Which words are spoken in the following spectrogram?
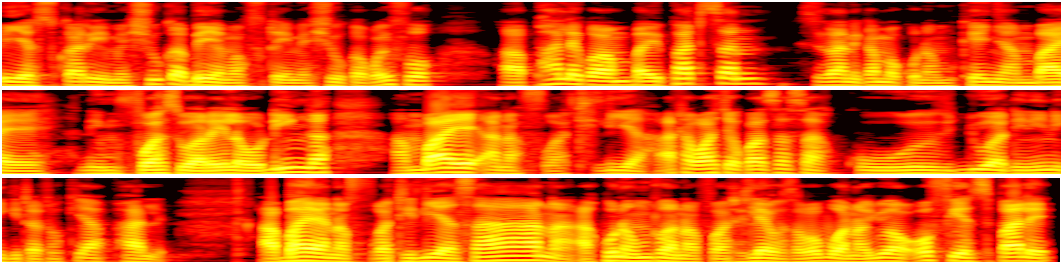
bei ya sukari imeshuka, bei ya mafuta imeshuka. Kwa hivyo uh, pale kwa bipartisan sidhani kama kuna Mkenya ambaye ni mfuasi wa Raila Odinga ambaye anafuatilia. Hata wacha kwa sasa kujua ni nini kitatokea pale. Ambaye anafuatilia sana, hakuna mtu anafuatilia kwa sababu anajua obvious pale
